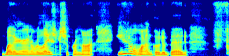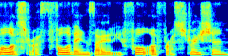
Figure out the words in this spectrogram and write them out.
whether you're in a relationship or not. You don't want to go to bed full of stress, full of anxiety, full of frustration.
